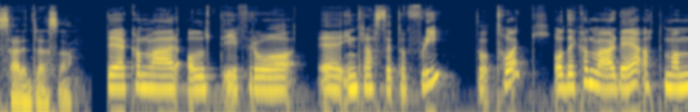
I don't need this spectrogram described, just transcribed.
særinteresse. Det kan være alt ifra eh, interesse til å fly, til tog, og det kan være det at man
